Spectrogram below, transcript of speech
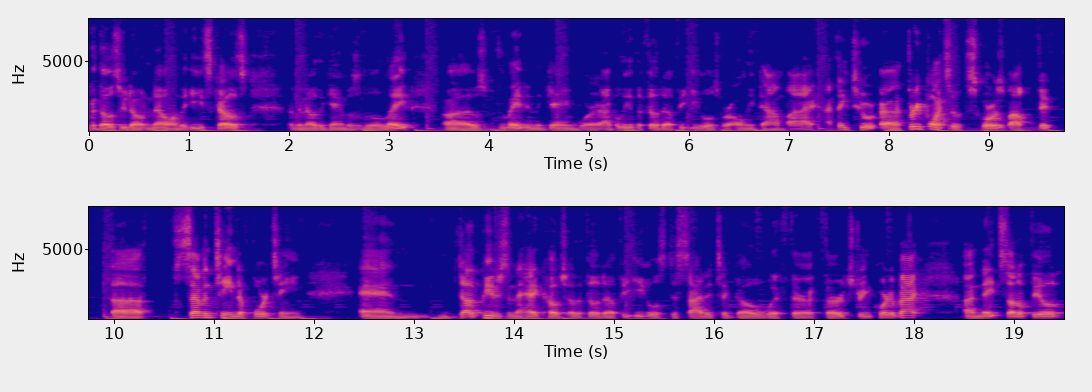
For those who don't know, on the East Coast, they know the game was a little late. Uh, it was late in the game where I believe the Philadelphia Eagles were only down by I think two, uh, three points. So the score was about 50, uh, 17 to 14 and Doug Pederson, the head coach of the Philadelphia Eagles, decided to go with their third string quarterback, uh, Nate Sudfeld,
